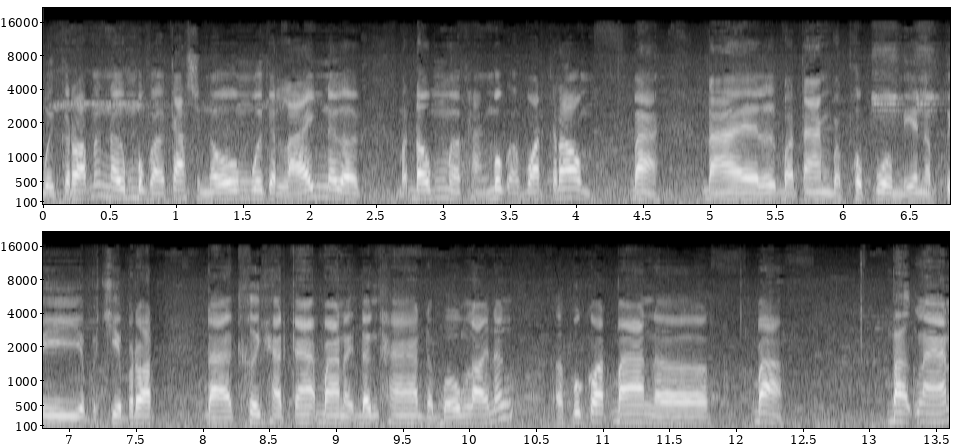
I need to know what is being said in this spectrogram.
មួយក្របហ្នឹងនៅមុខកាស៊ីណូមួយកន្លែងនៅម្ដុំខាងមុខវត្តក្រោមបាទដែលបើតាមប្រភពព័ត៌មានពីប្រជាប្រដ្ឋដែលឃើញហេតុការណ៍បានឲ្យដឹងថាដំបូងឡើយហ្នឹងពួកគាត់បានបាទបើកឡាន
